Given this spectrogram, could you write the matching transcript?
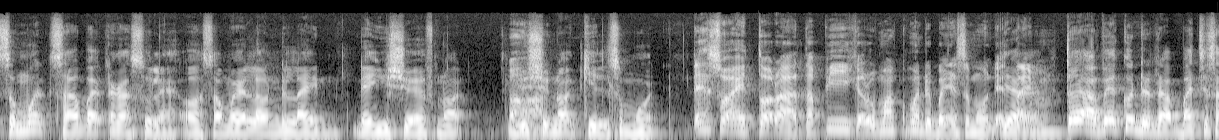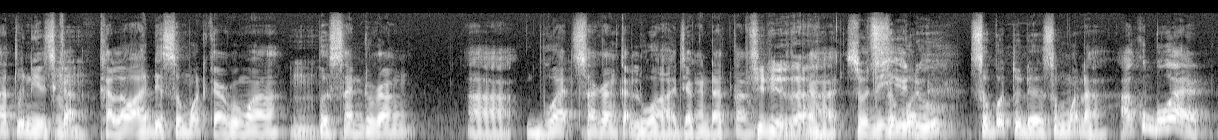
Semut sahabat Rasul eh. Or somewhere along the line. Then you should have not You Ah. should not kill semut. That's what I thought lah. Tapi kat rumah aku pun ada banyak semut that time. Tu habis aku dah baca satu ni Dia cakap Hmm. Kalau ada semut kat rumah Pesan dorang uh, Buat sarang kat luar Jangan datang. Serious lah? Ah, So did you sebut, do? Sebut tu the semut lah. Aku buat.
